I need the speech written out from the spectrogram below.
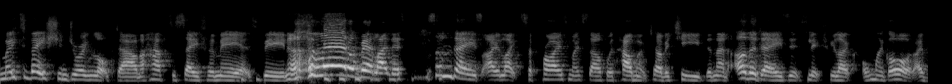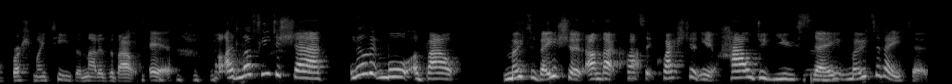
Motivation during lockdown, I have to say for me, it's been a little bit like this. Some days I like surprise myself with how much I've achieved, and then other days it's literally like, oh my god, I've brushed my teeth, and that is about it. but I'd love for you to share a little bit more about motivation and that classic question. You know, how do you stay mm. motivated?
